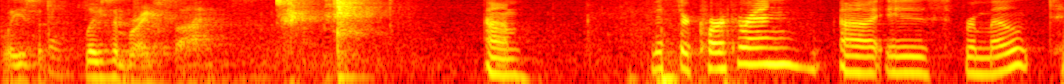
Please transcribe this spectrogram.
Please, please embrace science. Um, Mr. Corcoran uh, is remote.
